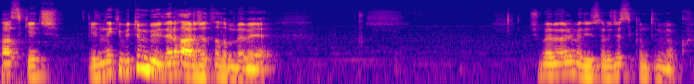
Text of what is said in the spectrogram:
Pas geç. Elindeki bütün büyüleri harcatalım bebeğe. Şu bebe ölmediği sürece sıkıntım yok.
